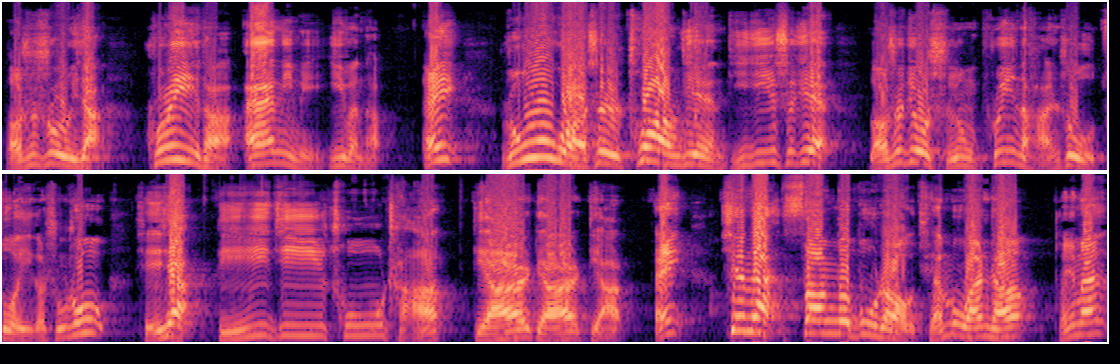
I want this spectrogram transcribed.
老师输入一下 create enemy event。哎，如果是创建敌机事件，老师就使用 print 函数做一个输出，写一下敌机出场点儿点儿点儿。哎，现在三个步骤全部完成。同学们，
